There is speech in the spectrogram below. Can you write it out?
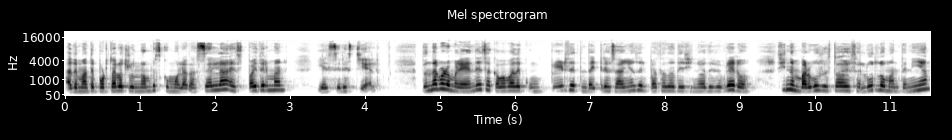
además de portar otros nombres como la Gacela, Spider-Man y el Celestial. Don Álvaro Meléndez acababa de cumplir 73 años el pasado 19 de febrero. Sin embargo, su estado de salud lo mantenía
